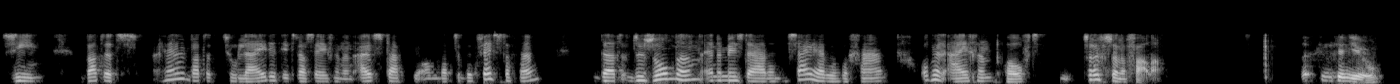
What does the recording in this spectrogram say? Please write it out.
gezien wat het, hè, wat het toe leidde. Dit was even een uitstapje om dat te bevestigen. Dat de zonden en de misdaden die zij hebben begaan op hun eigen hoofd terug zullen vallen. Let's continue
